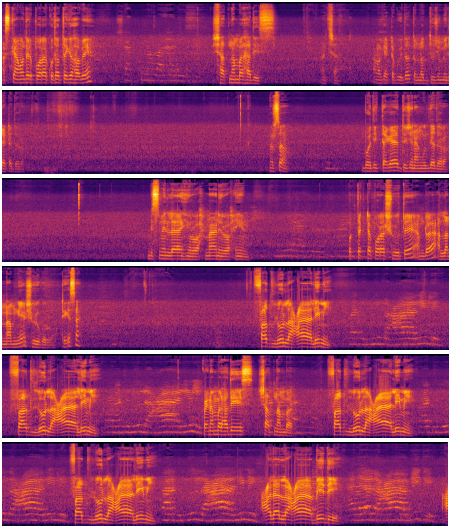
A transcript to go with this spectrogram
আজকে আমাদের পড়া কোথা থেকে হবে? সাত নম্বর হাদিস। আচ্ছা আমাকে একটা বই দাও, তোমরা দুজন মিলে একটা ধরো। ধরছ? বৈদিক থেকে দুজন আঙ্গুল দিয়ে ধরো। বিসমিল্লাহ রহমান রহিম। প্রত্যেকটা পড়ার শুরুতে আমরা আল্লাহর নাম নিয়ে শুরু করব, ঠিক আছে? ফাদলুল আলিমি। ফাদলুল আলিমি। কয় নাম্বার হাদিস? সাত নাম্বার। ফাদলুল আলিমি। ফাদলুল আলিমি। আলাল আবিদি।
